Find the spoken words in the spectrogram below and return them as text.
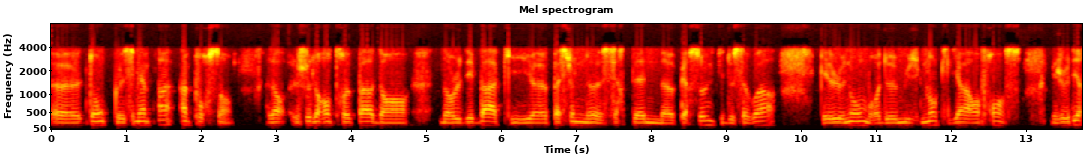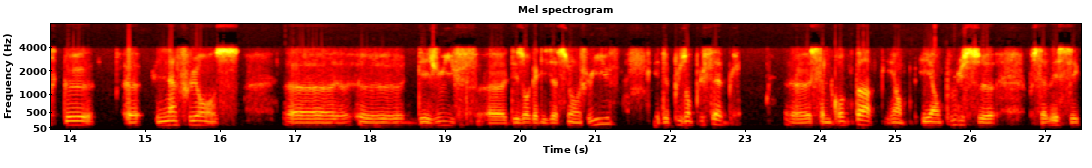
Euh, donc, c'est même pas 1%. Alors, je ne rentre pas dans, dans le débat qui passionne certaines personnes, qui est de savoir quel est le nombre de musulmans qu'il y a en France. Mais je veux dire que euh, l'influence euh, euh, des juifs, des organisations juives, est de plus en plus faible. Ça ne compte pas. Et en, plus, vous savez, c'est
